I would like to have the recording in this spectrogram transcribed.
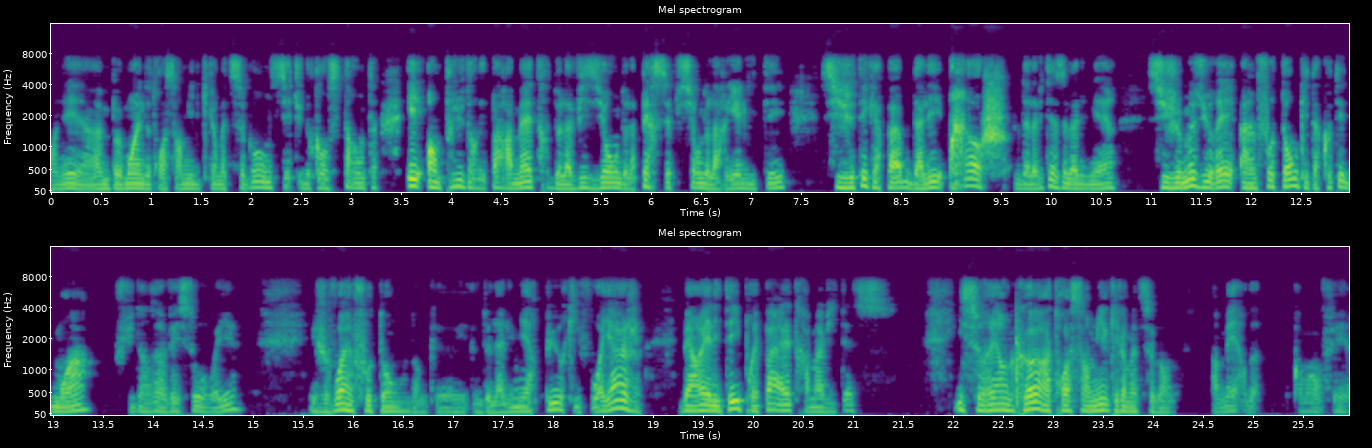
on est à un peu moins de 300 000 km secondes, c'est une constante. Et en plus, dans les paramètres de la vision, de la perception de la réalité, si j'étais capable d'aller proche de la vitesse de la lumière, si je mesurais un photon qui est à côté de moi, je suis dans un vaisseau, vous voyez, et je vois un photon, donc euh, de la lumière pure qui voyage, ben en réalité, il pourrait pas être à ma vitesse. Il serait encore à 300 000 km secondes. Ah merde, comment on fait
